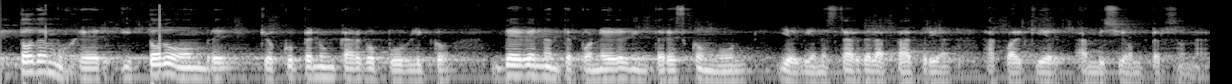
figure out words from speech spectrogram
Toda mujer y todo hombre que ocupen un cargo público deben anteponer el interés común y el bienestar de la patria a cualquier ambición personal.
